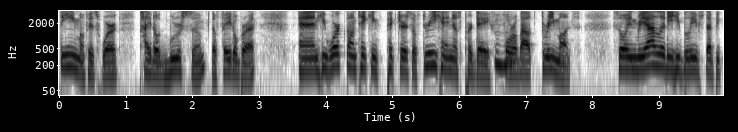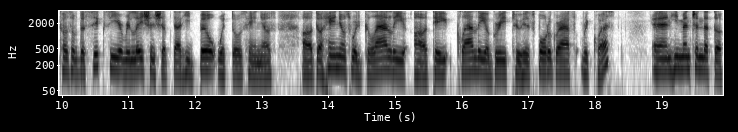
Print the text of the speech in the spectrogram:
theme of his work titled Mursum, the fatal breath. And he worked on taking pictures of three Haenyeos per day for about three months. So in reality, he believes that because of the six-year relationship that he built with those Haenyeos, uh, the Haenyeos would gladly uh, they gladly agreed to his photograph request. And he mentioned that the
